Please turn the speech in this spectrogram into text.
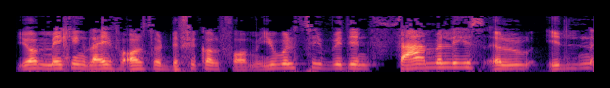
You're making life also difficult for me. You will see within families, uh, in,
